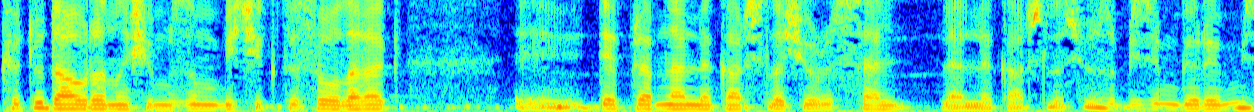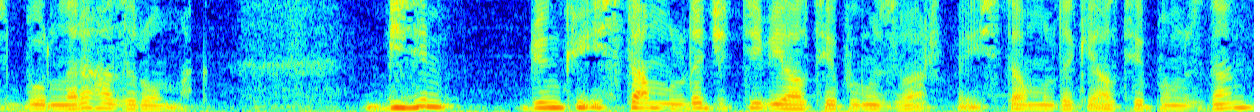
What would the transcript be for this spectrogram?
kötü davranışımızın bir çıktısı olarak e, depremlerle karşılaşıyoruz, sellerle karşılaşıyoruz. Bizim görevimiz bunlara hazır olmak. Bizim dünkü İstanbul'da ciddi bir altyapımız var ve İstanbul'daki altyapımızdan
